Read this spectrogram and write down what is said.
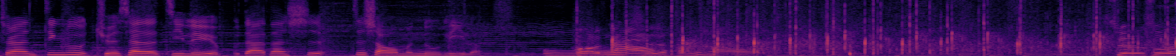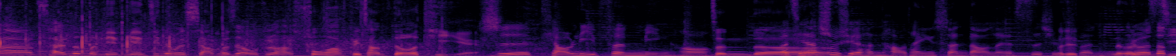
虽然进入决赛的几率也不大，但是至少我们努力了。很好是很好。虽然说他才那么年年纪那么小，可是我觉得他说话非常得体耶，是条理分明哈，真的。而且他数学很好，他已经算到那个四十分，那个记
